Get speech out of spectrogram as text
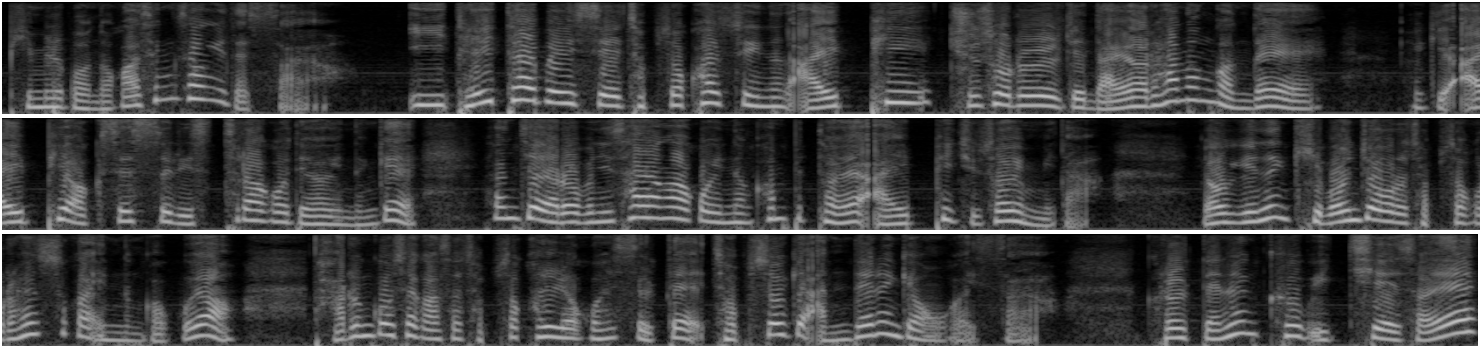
비밀번호가 생성이 됐어요. 이 데이터베이스에 접속할 수 있는 IP 주소를 이제 나열하는 건데 여기 IP 액세스 리스트라고 되어 있는 게 현재 여러분이 사용하고 있는 컴퓨터의 IP 주소입니다. 여기는 기본적으로 접속을 할 수가 있는 거고요. 다른 곳에 가서 접속하려고 했을 때 접속이 안 되는 경우가 있어요. 그럴 때는 그 위치에서의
